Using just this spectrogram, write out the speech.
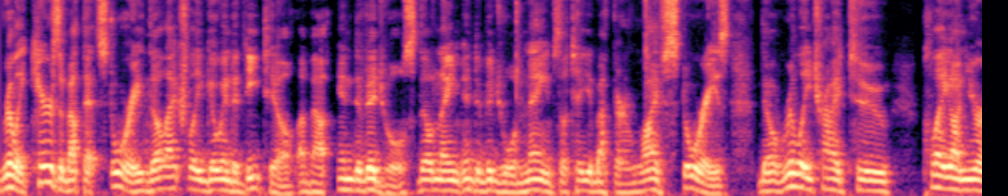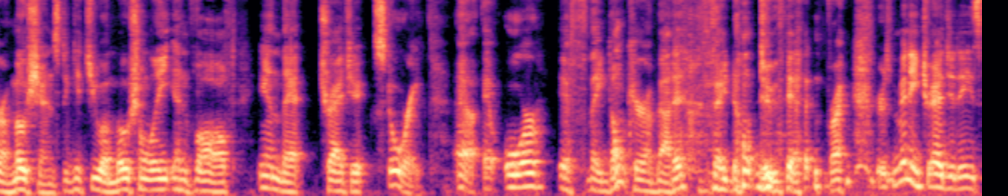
really cares about that story, they'll actually go into detail about individuals. They'll name individual names. They'll tell you about their life stories. They'll really try to play on your emotions to get you emotionally involved in that tragic story. Uh, or if they don't care about it, they don't do that, right? There's many tragedies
